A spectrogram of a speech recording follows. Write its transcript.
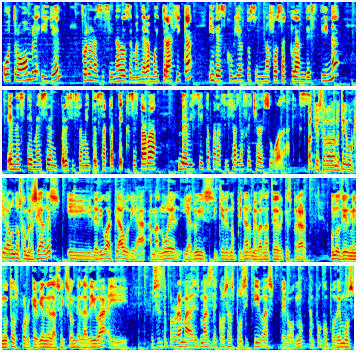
otro hombre y él fueron asesinados de manera muy trágica y descubiertos en una fosa clandestina en este mes en precisamente en Zacatecas. Estaba de visita para fijar la fecha de su boda. Alex. Pati Estrada, me tengo que ir a unos comerciales y le digo a Claudia, a Manuel y a Luis, si quieren opinar, me van a tener que esperar unos 10 minutos porque viene la sección de la diva y pues este programa es más de cosas positivas, pero no tampoco podemos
